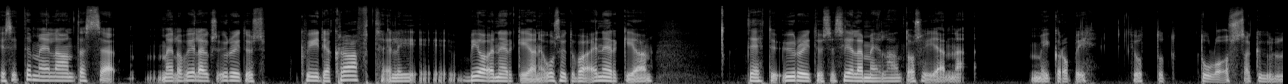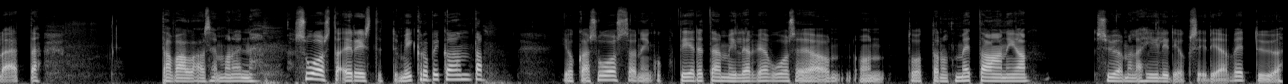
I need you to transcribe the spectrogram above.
Ja sitten meillä on tässä, meillä on vielä yksi yritys, Quid ja Craft, eli bioenergiaan ja uusiutuvaan energiaan tehty yritys. Ja siellä meillä on tosi jännä mikrobijuttu tulossa kyllä, että tavallaan semmoinen suosta eristetty mikrobikanta, joka suossa, niin kuin tiedetään, miljardia vuosia on, on tuottanut metaania syömällä hiilidioksidia ja vetyä.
